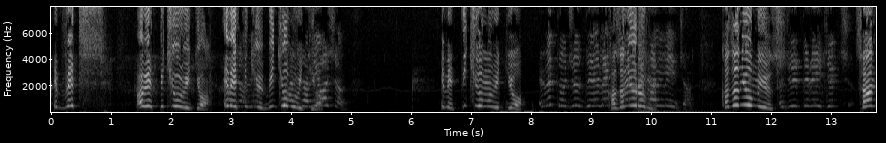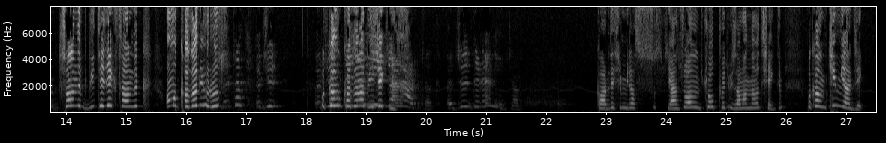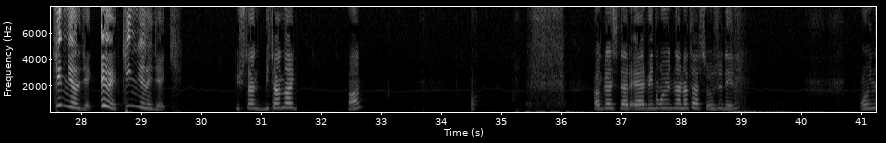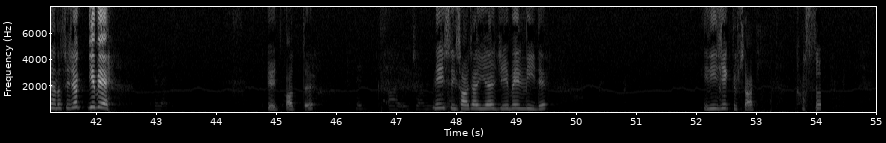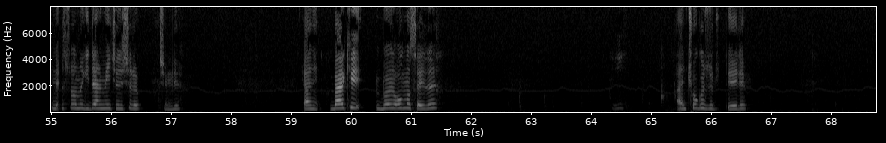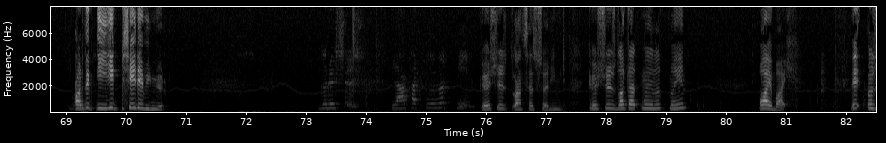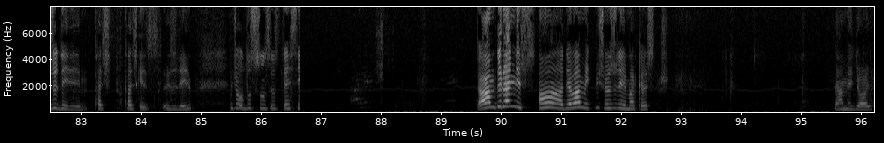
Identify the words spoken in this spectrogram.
Evet. Evet bitiyor video. Evet bitiyor. Bitiyor bu video. Evet bitiyor mu video? Evet özür dilemek Kazanıyorum. Kazanıyor muyuz? Özür dileyeceksin. Sen sandık bitecek sandık ama kazanıyoruz. Zaten Bakalım kazanabilecek miyiz? artık. Dilemeyeceğim. Kardeşim biraz sus. Yani şu an çok kötü bir zamanlama çektim. Bakalım kim gelecek? Kim gelecek? Evet kim gelecek? Üç tane bir tane daha lan. Arkadaşlar eğer beni oyundan atarsa özür dilerim. Oyundan atacak gibi. Evet. Evet attı. Neyse zaten geleceği belliydi. Diyecektim saat. Kastı. Yine sonra gidermeye çalışırım şimdi. Yani belki böyle olmasaydı yani çok özür dilerim. Artık diyecek bir şey de bilmiyorum. Görüşürüz. Like atmayı unutmayın. Görüşürüz lan sen söyleyeyim. Görüşürüz like atmayı unutmayın. Bay bay. Ve özür dilerim. Kaç kaç kez özür dilerim. Önce olursunuz destek. Tamam dur anne. Aa devam etmiş özür dilerim arkadaşlar. Devam ediyor.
